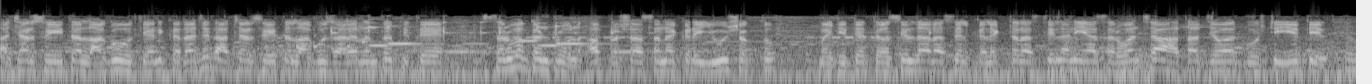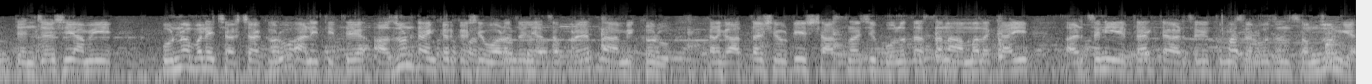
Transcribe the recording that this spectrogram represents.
आचारसंहिता लागू होती आणि कदाचित आचारसंहिता लागू झाल्यानंतर तिथे सर्व कंट्रोल हा प्रशासनाकडे येऊ शकतो. मग तिथे तहसीलदार असेल कलेक्टर असतील आणि या सर्वांच्या हातात जेव्हा गोष्टी येतील त्यांच्याशी आम्ही पूर्णपणे चर्चा करू आणि तिथे अजून टँकर कसे वाढवता येईल याचा प्रयत्न आम्ही करू. कारण का आता शेवटी शासनाशी बोलत असताना आम्हाला काही अडचणी येत आहेत. त्या अडचणी तुम्ही सर्वजण समजून घ्या.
